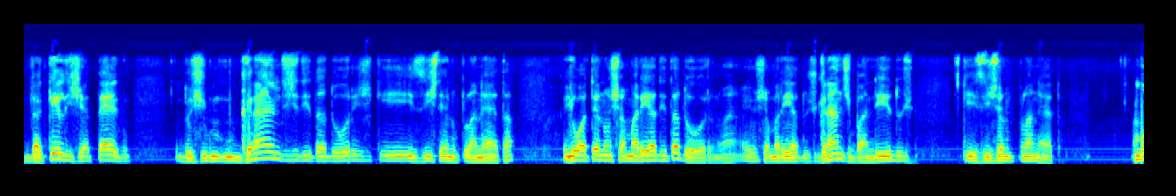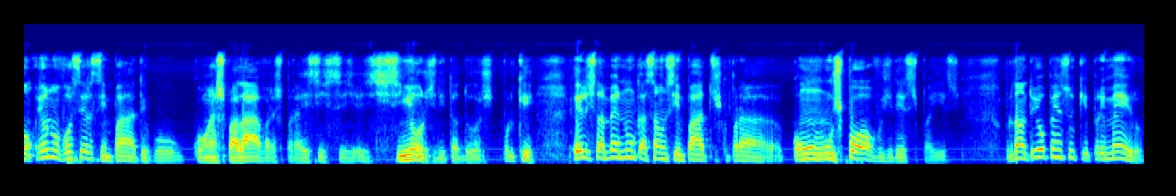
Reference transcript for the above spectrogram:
daqueles até dos grandes ditadores que existem no planeta. Eu até não chamaria ditador, não é? Eu chamaria dos grandes bandidos que existem no planeta. Bom, eu não vou ser simpático com as palavras para esses, esses senhores ditadores, porque eles também nunca são simpáticos para, com os povos desses países. Portanto, eu penso que, primeiro,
